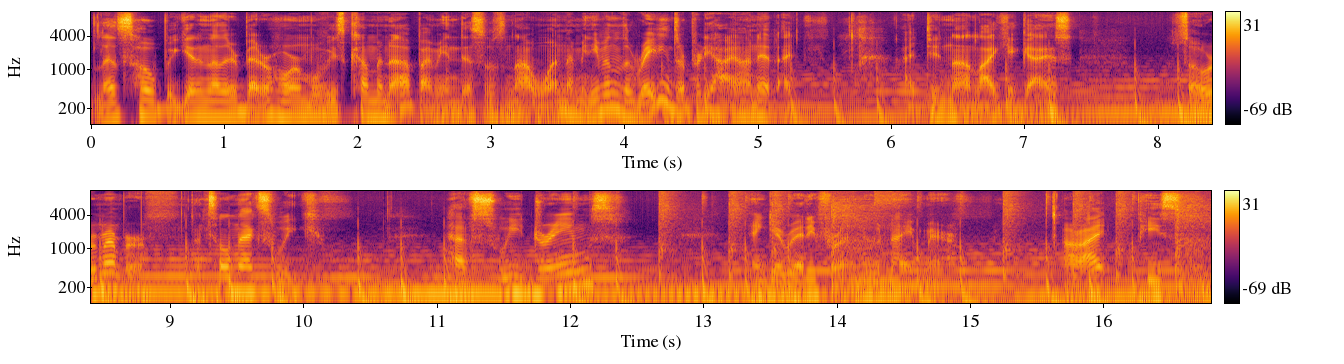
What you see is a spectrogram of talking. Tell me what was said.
let's hope we get another better horror movies coming up. I mean, this was not one. I mean, even though the ratings are pretty high on it, I, I did not like it, guys. So remember, until next week, have sweet dreams and get ready for a new nightmare. All right, peace.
